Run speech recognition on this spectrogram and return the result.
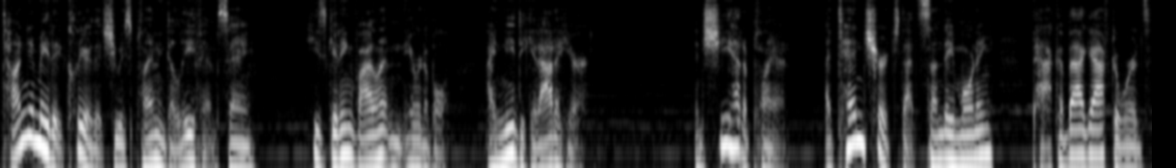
Tanya made it clear that she was planning to leave him, saying, He's getting violent and irritable. I need to get out of here and she had a plan attend church that Sunday morning, pack a bag afterwards,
